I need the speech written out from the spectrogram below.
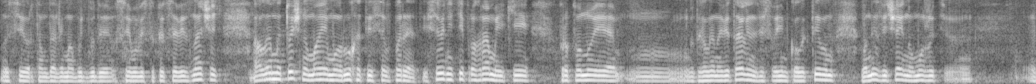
Ну, Сівер там далі, мабуть, буде в своєму виступі це відзначить. Але ми точно маємо рухатися вперед. І сьогодні ті програми, які пропонує Галина Віталіївна зі своїм колективом, вони, звичайно, можуть е, е,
